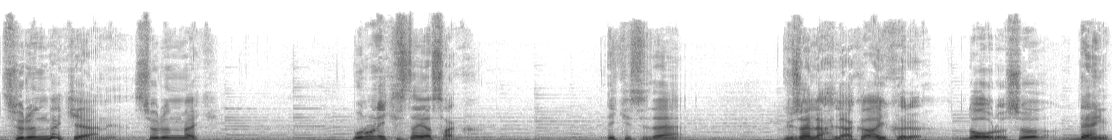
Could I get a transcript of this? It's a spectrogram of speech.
Sürünmek yani, sürünmek. Bunun ikisi de yasak. İkisi de güzel ahlaka aykırı. Doğrusu denk.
